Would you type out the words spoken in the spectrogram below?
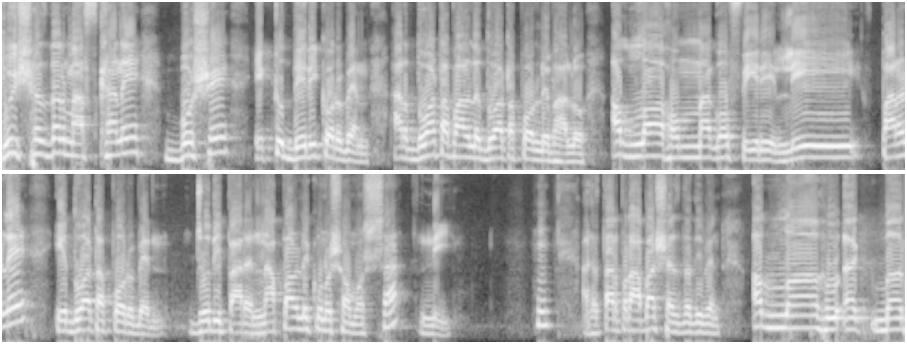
দুই সাজদার মাঝখানে বসে একটু দেরি করবেন, আর দোয়াটা পারলে দোয়াটা পড়লে ভালো। আল্লাহ লি, পারলে এ দোয়াটা পড়বেন। যদি পারেন, না পারলে কোনো সমস্যা নেই। আচ্ছা তারপর আবার সেজদা দিবেন। আল্লাহু আকবার।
